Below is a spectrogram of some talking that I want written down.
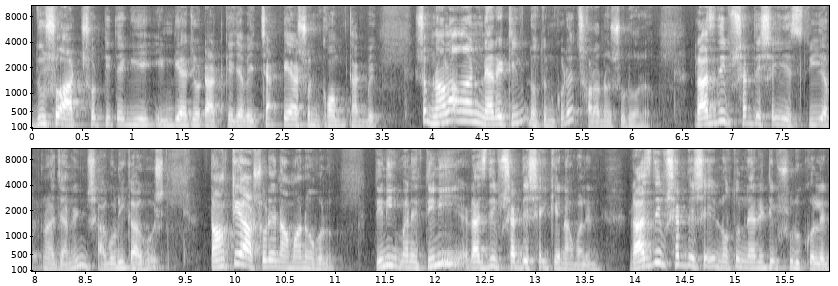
দুশো আটষট্টিতে গিয়ে ইন্ডিয়া জোট আটকে যাবে, চারটে আসন কম থাকবে। সব নানান ন্যারেটিভ নতুন করে ছড়ানো শুরু হলো। রাজদীপ সাথে সেই স্ত্রী আপনারা জানেন, সাগরিকা ঘোষ, তাঁকে আসরে নামানো হলো। তিনি মানে তিনি রাজদীপ সারদেশাইকে নামালেন রাজদীপ সারদেশাই নতুন ন্যারেটিভ শুরু করলেন,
